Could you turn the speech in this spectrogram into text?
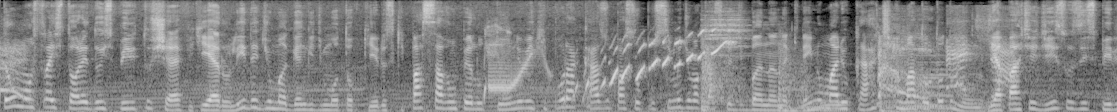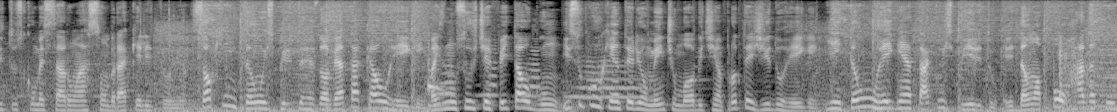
Então mostra a história do espírito-chefe, que era o líder de uma gangue de motoqueiros que passavam pelo túnel e que por acaso passou por cima de uma casca de banana que nem no Mario Kart e matou todo mundo. E a partir disso, os espíritos começaram a assombrar aquele túnel. Só que então o espírito resolve atacar o Reigen, mas não surte efeito algum. Isso porque anteriormente o mob tinha protegido o Reigen. E então o Reigen ataca o espírito. Ele dá uma porrada com um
